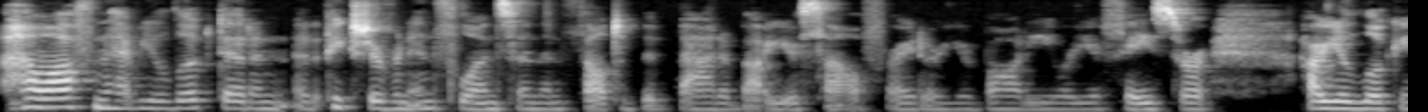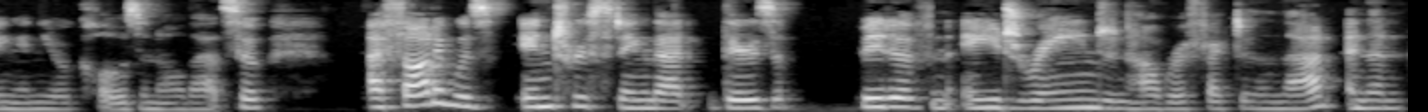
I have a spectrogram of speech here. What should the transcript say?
how often have you looked at, an, at a picture of an influencer and then felt a bit bad about yourself, right? Or your body or your face or how you're looking in your clothes and all that. So I thought it was interesting that there's a bit of an age range and how we're affected in that. And then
